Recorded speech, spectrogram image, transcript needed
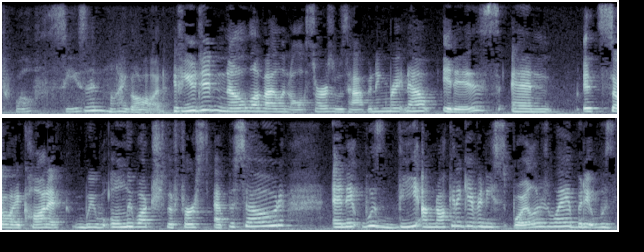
12th season. My God. If you didn't know Love Island All-Stars was happening right now, it is. And it's so iconic. We only watched the first episode and it was the, I'm not gonna give any spoilers away, but it was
